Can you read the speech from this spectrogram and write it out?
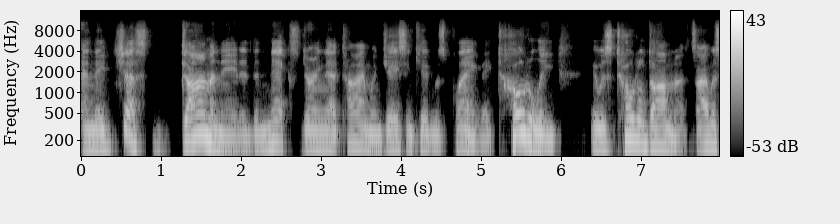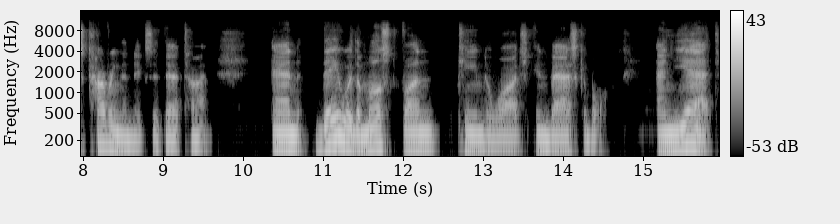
and they just dominated the Knicks during that time when Jason Kidd was playing. They totally it was total dominance. I was covering the Knicks at that time, and they were the most fun team to watch in basketball. And yet,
